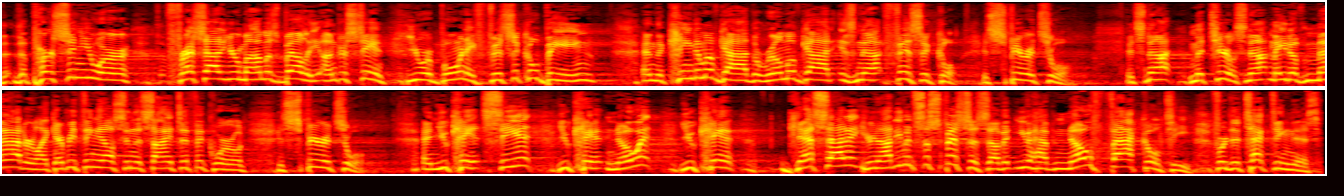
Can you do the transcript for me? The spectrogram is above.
the, the person you were, fresh out of your mama's belly, understand you were born a physical being, and the kingdom of God, the realm of God, is not physical, it's spiritual. It's not material. It's not made of matter like everything else in the scientific world. It's spiritual. And you can't see it. You can't know it. You can't guess at it. You're not even suspicious of it. You have no faculty for detecting this.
